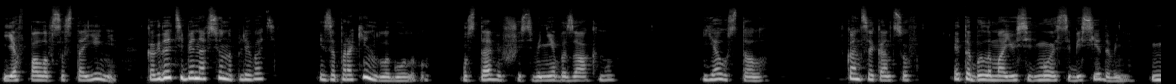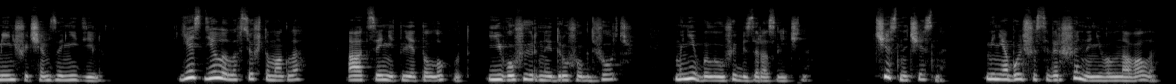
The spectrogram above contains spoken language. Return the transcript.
Я впала в состояние, когда тебе на все наплевать, и запрокинула голову, уставившись в небо за окном. Я устала. В конце концов, это было мое седьмое собеседование, меньше, чем за неделю. Я сделала все, что могла, а оценит ли это Локвуд и его жирный дружок Джордж, мне было уже безразлично. Честно-честно, меня больше совершенно не волновало,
